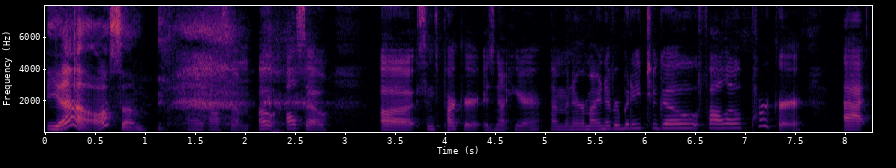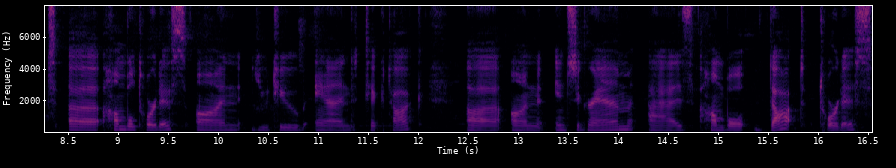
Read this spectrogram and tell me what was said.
Yeah, awesome. All right, awesome. Oh, also, uh, since Parker is not here, I'm going to remind everybody to go follow Parker at uh, Humble Tortoise on YouTube and TikTok, uh, on Instagram as humble dot tortoise,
